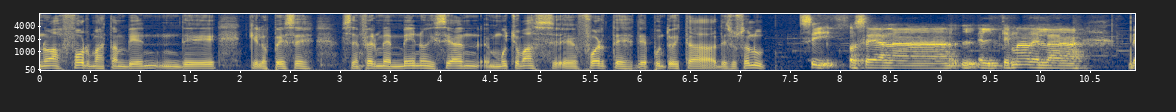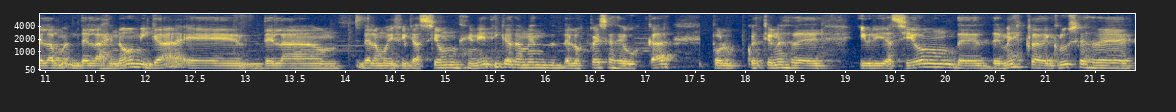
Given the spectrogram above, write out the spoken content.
nuevas formas también de que los peces se enfermen menos y sean mucho más fuertes desde el punto de vista de su salud. Sí, o sea, el tema de la, de la, de la genómica, eh, de, la, de, la, modificación genética también de los peces, de buscar por cuestiones de hibridación, de, de mezcla, de cruces, de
